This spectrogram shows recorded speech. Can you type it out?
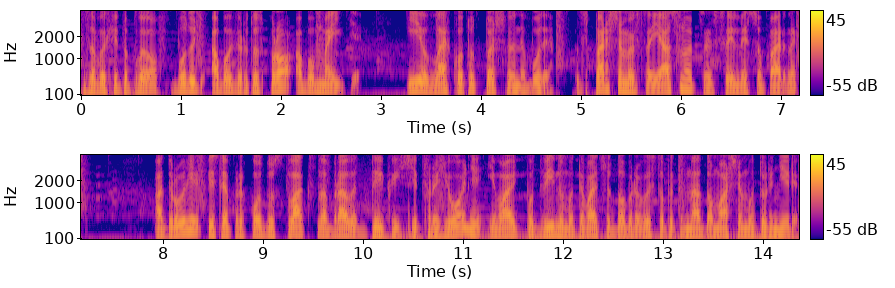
за вихід у плей-офф будуть або Virtus.pro, або Мейті. І легко тут точно не буде. З першими все ясно, це сильний суперник. А другі, після приходу Slacks набрали дикий хід в регіоні і мають подвійну мотивацію добре виступити на домашньому турнірі.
